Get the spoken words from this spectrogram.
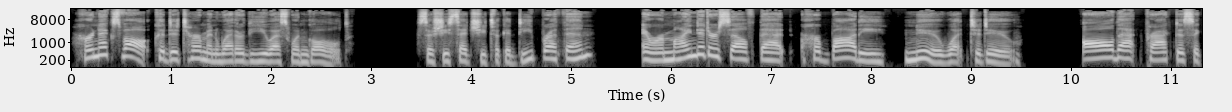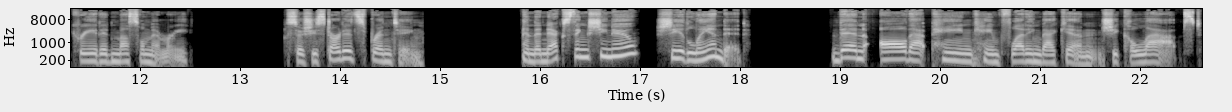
her next vault could determine whether the U.S. won gold. So she said she took a deep breath in and reminded herself that her body knew what to do. All that practice had created muscle memory. So she started sprinting. And the next thing she knew, she had landed. Then all that pain came flooding back in. She collapsed.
